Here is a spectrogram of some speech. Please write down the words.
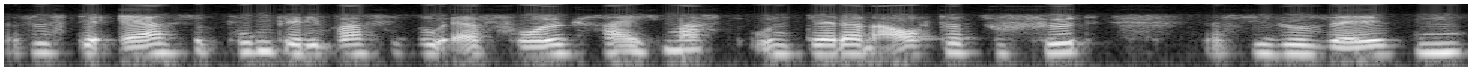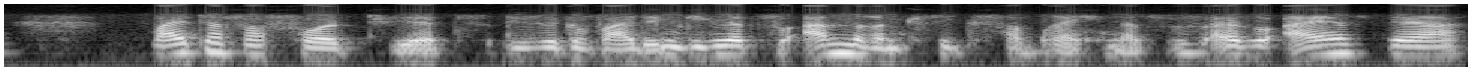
Das ist der erste Punkt, der die Waffe so erfolgreich macht und der dann auch dazu führt, dass sie so selten weiterverfolgt wird, diese Gewalt, im Gegensatz zu anderen Kriegsverbrechen. Das ist also eines der,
